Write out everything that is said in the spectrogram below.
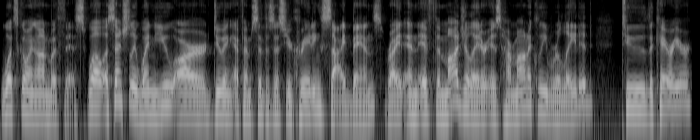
what's going on with this? Well, essentially, when you are doing FM synthesis, you're creating sidebands, right? And if the modulator is harmonically related to the carrier,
